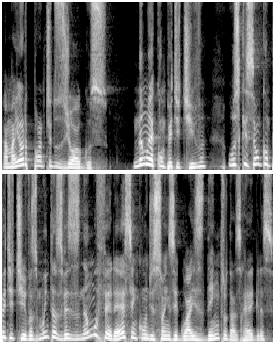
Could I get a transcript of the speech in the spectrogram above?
A maior parte dos jogos não é competitiva. Os que são competitivas muitas vezes não oferecem condições iguais dentro das regras.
